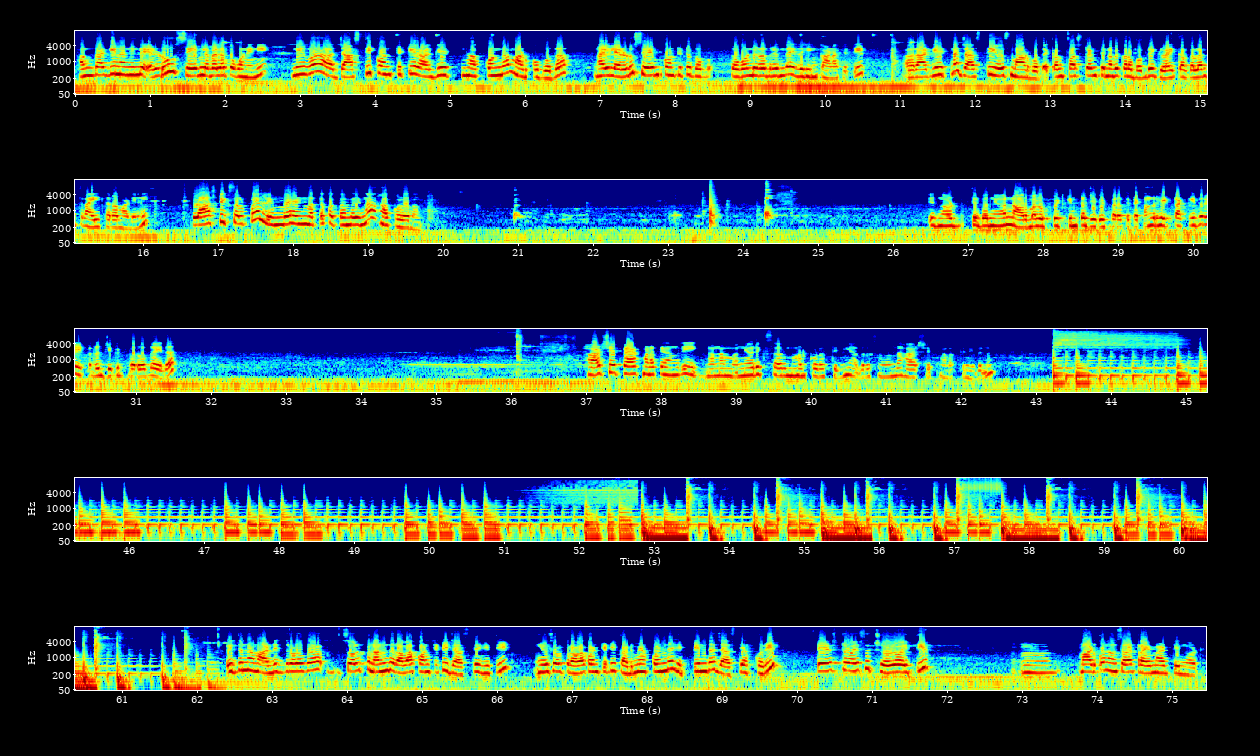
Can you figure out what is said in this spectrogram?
ಹಂಗಾಗಿ ನಾನು ಇಲ್ಲಿ ಎರಡು ಸೇಮ್ ಲೆವೆಲ್ ತಗೊಂಡಿನಿ. ನೀವ ಜಾಸ್ತಿ ಕ್ವಾಂಟಿಟಿ ರಾಗಿ ಹಿಟ್ಟನ್ನ ಹಾಕೊಂಡ ಮಾಡ್ಕೋಬೋದ. ನಾ ಇಲ್ಲಿ ಎರಡು ಸೇಮ್ ಕ್ವಾಂಟಿಟಿ ತಗೊಂಡಿರೋದ್ರಿಂದ ಇದು ಹಿಂಗ್ ಕಾಣತೈತಿ. ರಾಗಿ ಹಿಟ್ಟನ್ನ ಜಾಸ್ತಿ ಯೂಸ್ ಮಾಡ್ಬೋದು. ಯಾಕಂದ್ರೆ ಫಸ್ಟ್ ಟೈಮ್ ತಿನ್ನಬೇಕಾದ್ರೆ ಒಬ್ಬೊಬ್ರಿಗೆ ಲೈಕ್ ಆಗಲ್ಲ ಅಂತ ನಾ ಈ ತರ ಮಾಡೀನಿ. ಲಾಸ್ಟಿಗೆ ಸ್ವಲ್ಪ ಲಿಂಬೆ ಹಣ್ಣು ಮತ್ತು ಕೊತ್ತಂಬರಿನ ಹಾಕೊಳ್ಳೋಣ. ಇದು ನೋಡ್ತಿರ್ಬೋದು ನೀವು ನಾರ್ಮಲ್ ಉಪ್ಪಿಟ್ಟಕ್ಕಿಂತ ಜಿಗಿಟ್ ಬರುತ್ತೆ. ಯಾಕಂದ್ರೆ ಹಿಟ್ ಹಾಕಿದ್ರೆ ಈ ತರ ಜಿಗಿಟ್ ಬರೋದ ಇದೆ. ಹಾರ್ಟ್ ಶೇಪ್ ಪ್ಯಾಕ್ ಮಾಡತ್ತೀನಿ ಅಂದ್ರೆ ಈಗ ನಾನು ನಮ್ಮ ಮನೆಯವ್ರಿಗೆ ಸರ್ವ್ ಮಾಡ್ಕೊಡತ್ತೀನಿ. ಅದರ ಸಂಬಂಧ ಹಾರ್ಟ್ ಶೇಪ್ ಮಾಡತ್ತೀನಿ ಇದನ್ನು. ಇದನ್ನ ಮಾಡಿದ್ರೊಳಗ ಸ್ವಲ್ಪ ನಂದು ರವಾ ಕ್ವಾಂಟಿಟಿ ಜಾಸ್ತಿ ಆಗೈತಿ. ನೀವು ಸ್ವಲ್ಪ ರವಾ ಕ್ವಾಂಟಿಟಿ ಕಡಿಮೆ ಹಾಕೊಂಡೆ ಹಿಟ್ಟಿಂದ ಜಾಸ್ತಿ ಹಾಕೋರಿ. ಟೇಸ್ಟ್ ವೈಸ್ ಚಲೋ ಐತಿ. ಮಾಡ್ಕೊಂಡು ಒಂದ್ಸಲ ಟ್ರೈ ಮಾಡ್ತೀನಿ ನೋಡ್ರಿ.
